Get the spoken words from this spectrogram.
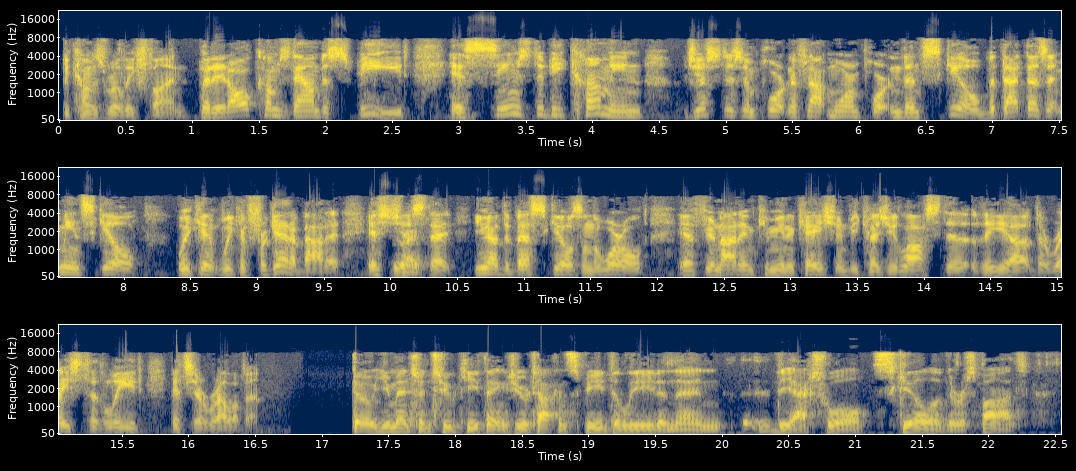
becomes really fun. But it all comes down to speed. It seems to be coming just as important, if not more important, than skill. But that doesn't mean skill we can we can forget about it. It's just right. that you have the best skills in the world. If you're not in communication because you lost the the uh, the race to the lead, it's irrelevant. So you mentioned two key things. You were talking speed to lead, and then the actual skill of the response.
